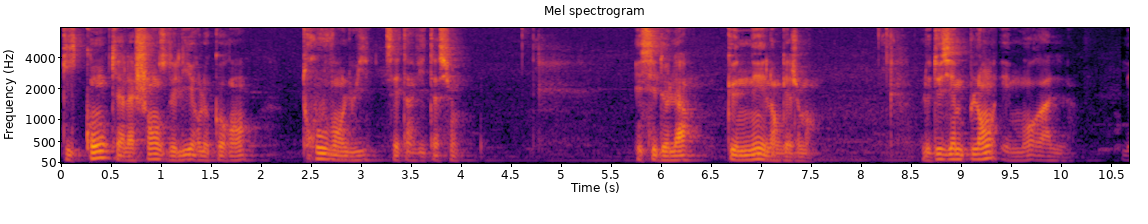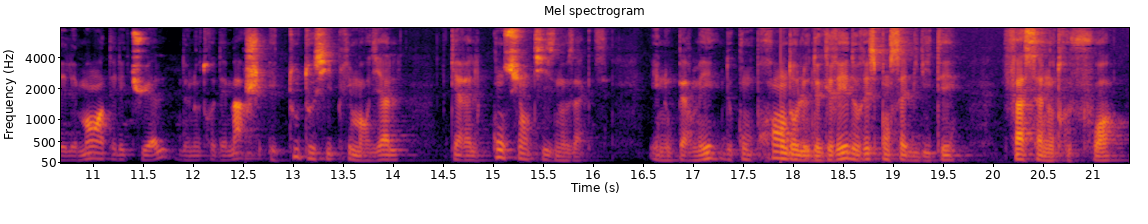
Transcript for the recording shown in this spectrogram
Quiconque a la chance de lire le Coran trouve en lui cette invitation. Et c'est de là que naît l'engagement. Le deuxième plan est moral. L'élément intellectuel de notre démarche est tout aussi primordial car elle conscientise nos actes et nous permet de comprendre le degré de responsabilité face à notre foi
